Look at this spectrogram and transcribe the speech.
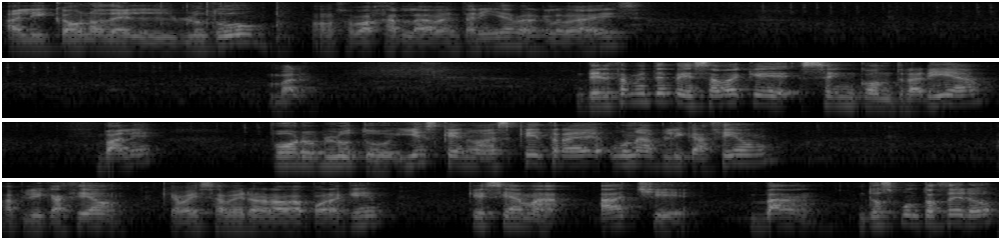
al icono del Bluetooth. Vamos a bajar la ventanilla para que lo veáis. Vale. Directamente pensaba que se encontraría, ¿vale? Por Bluetooth. Y es que no, es que trae una aplicación. Aplicación que vais a ver ahora por aquí. Que se llama H Van 2.0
